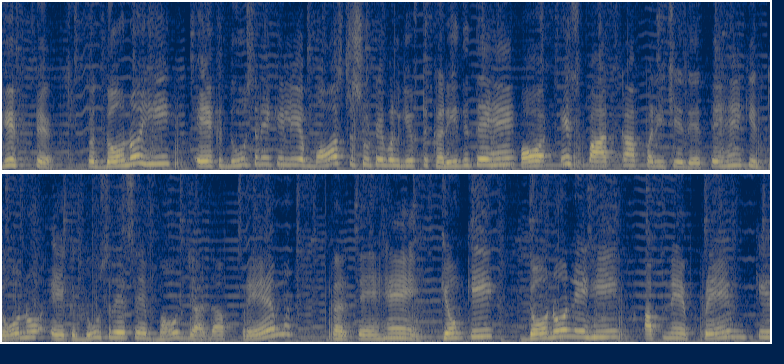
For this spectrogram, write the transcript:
gift तो दोनों ही एक दूसरे के लिए मोस्ट सुटेबल गिफ्ट खरीदते हैं और इस बात का परिचय देते हैं कि दोनों एक दूसरे से बहुत ज़्यादा प्रेम करते हैं, क्योंकि दोनों ने ही अपने प्रेम के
